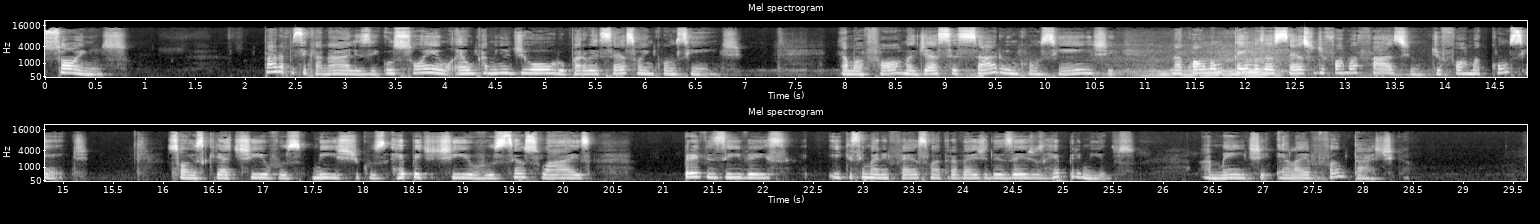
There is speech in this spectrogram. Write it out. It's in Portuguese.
Sonhos. Para a psicanálise, o sonho é um caminho de ouro para o excesso ao inconsciente. É uma forma de acessar o inconsciente na qual não temos acesso de forma fácil, de forma consciente. Sonhos criativos, místicos, repetitivos, sensuais, previsíveis e que se manifestam através de desejos reprimidos. A mente, ela é fantástica.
